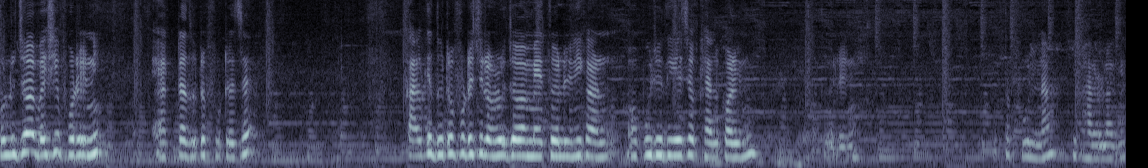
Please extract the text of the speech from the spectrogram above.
হলুদ জবা বেশি ফোটেনি। একটা, দুটো ফুটেছে। কালকে দুটো ফুটেছিল, হলুদ জবা মেয়ে তোলেনি, কারণ ও পুজো দিয়েছে খেয়াল করেনি। তোলেনি তো ফুল না কি ভালো লাগে।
